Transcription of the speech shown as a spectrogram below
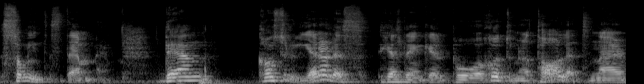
som inte stämmer. Den konstruerades helt enkelt på 1700-talet när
